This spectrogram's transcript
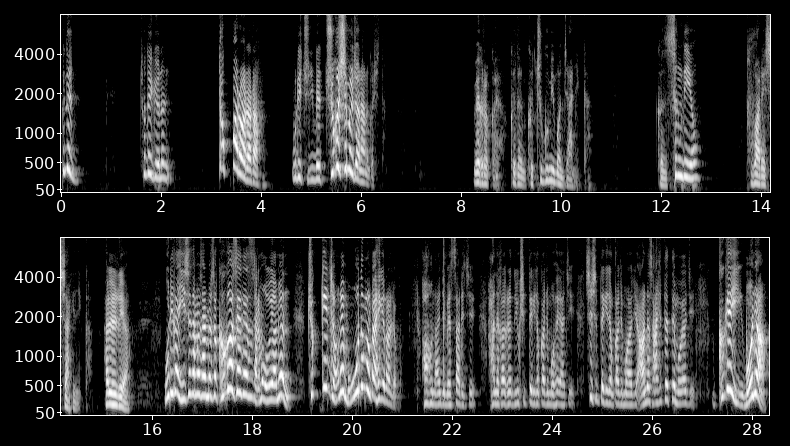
근데 초대교회는 똑바로 알아라. 우리 주님의 죽으심을 전하는 것이다. 왜 그럴까요? 그들은 그 죽음이 뭔지 아니까. 그건 승리요, 부활의 시작이니까. 할렐루야. 우리가 이 세상을 살면서 그것에 대해서 잘못 오해하면 죽기 전에 모든 걸 다 해결하려고. 아, 나 이제 몇 살이지? 아, 내가 그래도 60대기 전까지 뭐 해야지. 70대기 전까지 뭐 해야지. 아, 내 40대 때 뭐 해야지. 그게 뭐냐?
